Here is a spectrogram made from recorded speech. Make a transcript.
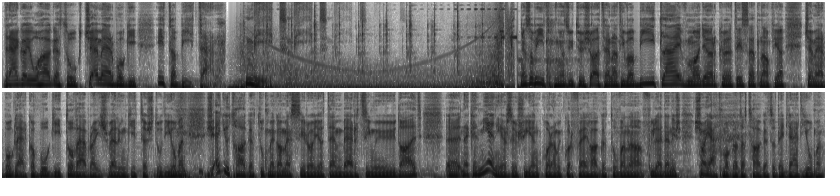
Drága jó hallgatók, Csemer Bogi, itt a Beaten. Beat. Beat. Ez a Beat, az ütős alternatíva Beat Live Magyar Költészet napja. Csemer Boglárka Bogi továbbra is velünk itt a stúdióban, és együtt hallgattuk meg a Messziről jött ember című dalt. Neked milyen érzős ilyenkor, amikor fejhallgató van a füleden, és saját magadat hallgatod egy rádióban?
